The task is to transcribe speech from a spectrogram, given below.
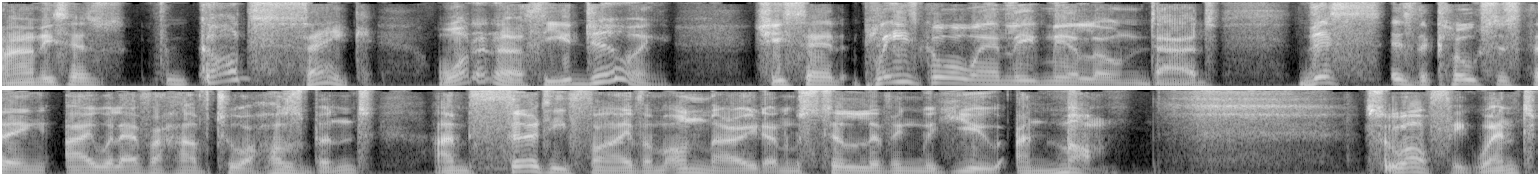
And he says, for God's sake, what on earth are you doing? She said, please go away and leave me alone, Dad. This is the closest thing I will ever have to a husband. I'm 35, I'm unmarried, and I'm still living with you and Mum. So off he went.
